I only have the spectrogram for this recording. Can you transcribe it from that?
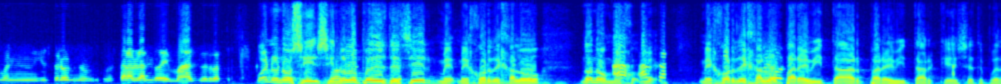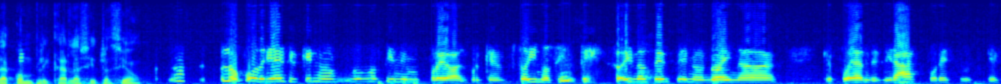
bueno, yo espero no, estar hablando de más, ¿verdad? bueno, no, si, si no lo puedes decir, mejor déjalo no, no, mejor, ah, mejor déjalo para evitar para evitar que se te pueda complicar la situación. No podría decir que no, no, tienen pruebas porque soy inocente, soy inocente, no no hay nada que puedan decir, ah, por eso, que,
